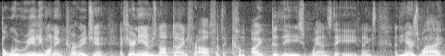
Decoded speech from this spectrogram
But we really want to encourage you, if your name's not down for Alpha, to come out to these Wednesday evenings. And here's why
